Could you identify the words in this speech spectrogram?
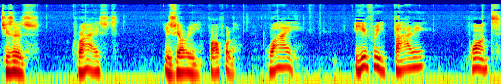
Jesus Christ is very popular. Why? Everybody wants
